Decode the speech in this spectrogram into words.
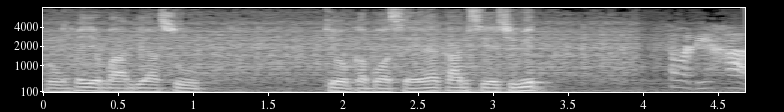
โรงพยาบาลยาสูบเกี่ยวกับเบาะแสการเสียชีวิต สวัสดีค่ะ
